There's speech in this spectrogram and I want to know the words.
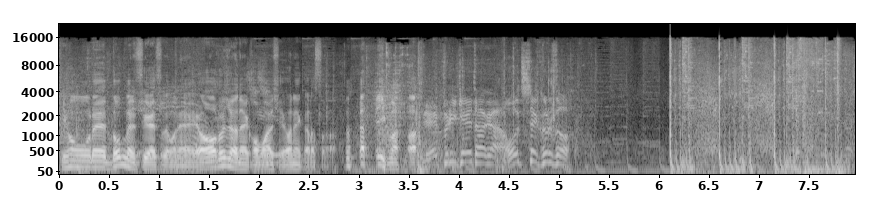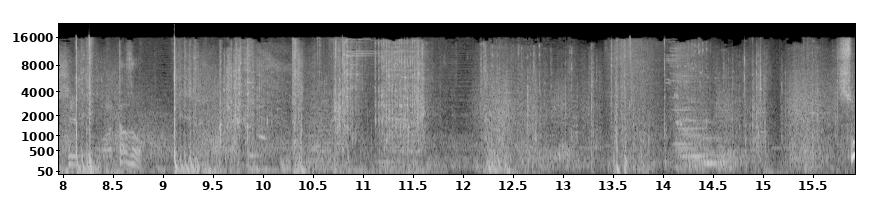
基本俺どんなに強いやつでもねやるじゃねえかお前しか言わねえからさ。今さ。レプリケーターが落ちてくるぞ。終わったぞ。そ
